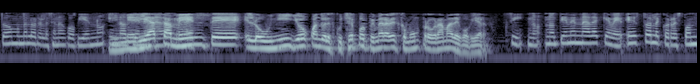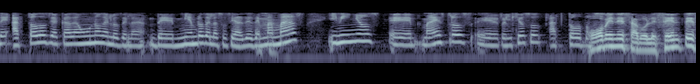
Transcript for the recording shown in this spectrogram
todo el mundo lo relaciona al gobierno y inmediatamente lo uní yo cuando lo escuché por primera vez como un programa de gobierno. Sí, no, no tiene nada que ver. Esto le corresponde a todos y a cada uno de los de, la, de miembros de la sociedad, desde mamás y niños, eh, maestros eh, religiosos, a todos. Jóvenes, adolescentes,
